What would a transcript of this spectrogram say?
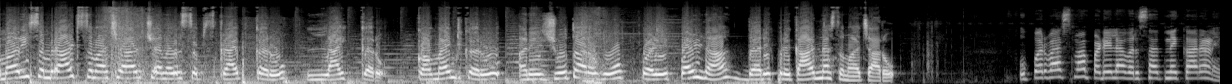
અમારી સમ્રાટ સમાચાર ચેનલ સબસ્ક્રાઇબ કરો, લાઇક કરો, કોમેન્ટ કરો અને જોતા રહો પળે પળના દરેક પ્રકારના સમાચારો. ઉપરવાસમાં પડેલા વરસાદને કારણે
